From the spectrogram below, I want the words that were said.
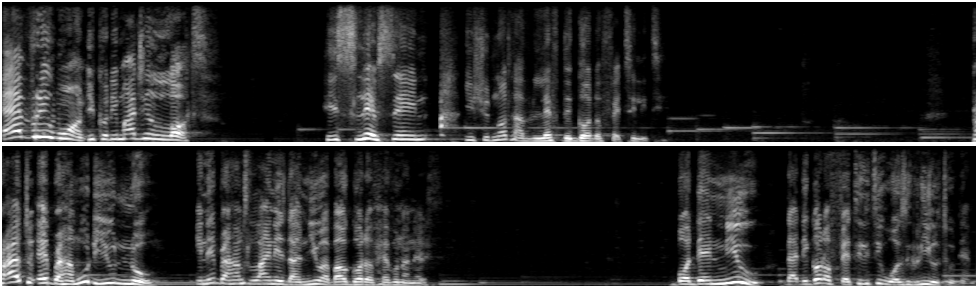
Everyone, you could imagine Lot his slave saying, ah, You should not have left the God of fertility. Prior to Abraham, who do you know in Abraham's lineage that knew about God of heaven and earth? But they knew that the God of fertility was real to them.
